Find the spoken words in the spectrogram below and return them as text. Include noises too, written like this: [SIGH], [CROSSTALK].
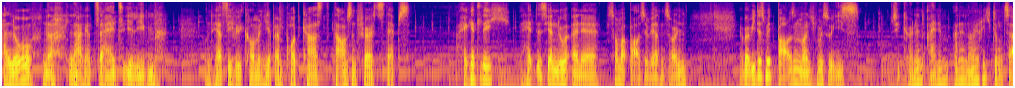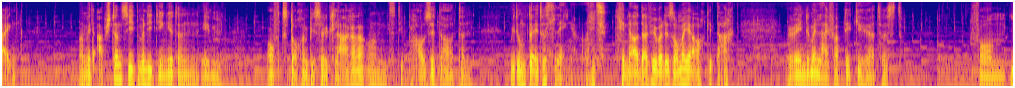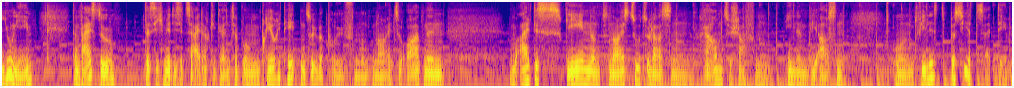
Hallo nach langer Zeit, ihr Lieben, und herzlich willkommen hier beim Podcast 1000 First Steps. Eigentlich hätte es ja nur eine Sommerpause werden sollen, aber wie das mit Pausen manchmal so ist, sie können einem eine neue Richtung zeigen. Und mit Abstand sieht man die Dinge dann eben oft doch ein bisschen klarer und die Pause dauert dann mitunter etwas länger. Und [LAUGHS] genau dafür war der Sommer ja auch gedacht, wenn du mein Live-Update gehört hast vom Juni, dann weißt du, dass ich mir diese Zeit auch gegönnt habe, um Prioritäten zu überprüfen und neu zu ordnen, um Altes gehen und Neues zuzulassen, Raum zu schaffen, innen wie außen. Und viel ist passiert seitdem.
